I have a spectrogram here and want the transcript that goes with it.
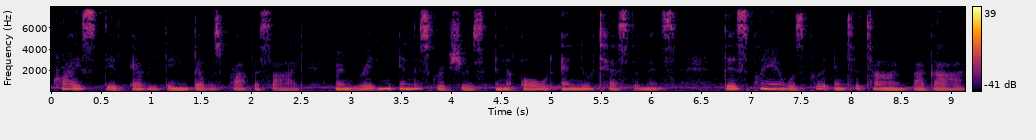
Christ did everything that was prophesied and written in the scriptures in the Old and New Testaments. This plan was put into time by God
